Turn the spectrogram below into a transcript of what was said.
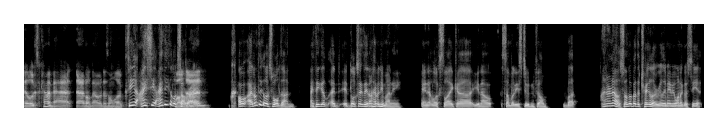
it looks kind of bad. I don't know. It doesn't look See, I see. I think it looks well all right. done. Oh, I don't think it looks well done. I think it, it it looks like they don't have any money, and it looks like uh you know somebody's student film. But I don't know. Something about the trailer really made me want to go see it.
